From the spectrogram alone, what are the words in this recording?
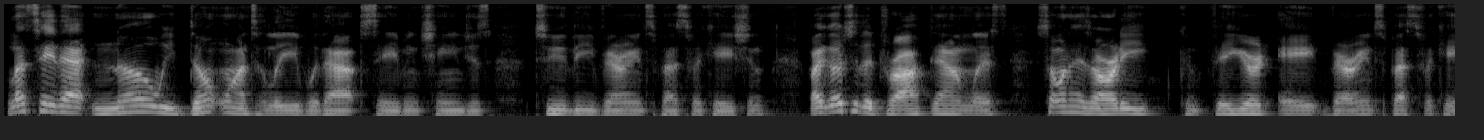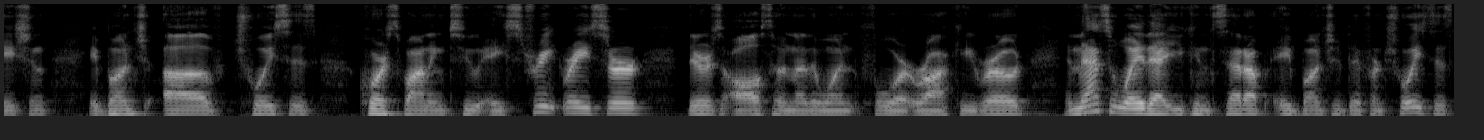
Let's say that no, we don't want to leave without saving changes to the variant specification. If I go to the drop down list, someone has already configured a variant specification, a bunch of choices corresponding to a street racer. There's also another one for Rocky Road. And that's a way that you can set up a bunch of different choices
